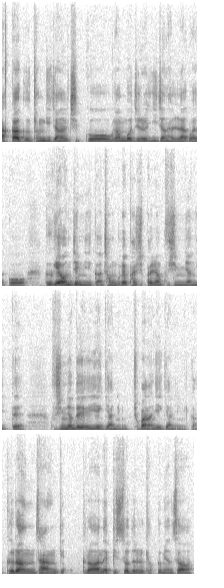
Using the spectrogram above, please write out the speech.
아까 그 경기장을 짓고 연고지를 이전하려고 했고 그게 언제입니까? 1988년, 90년 이때 90년대 얘기 아닙니까? 초반 얘기 아닙니까? 그런 상 그런 에피소드를 겪으면서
